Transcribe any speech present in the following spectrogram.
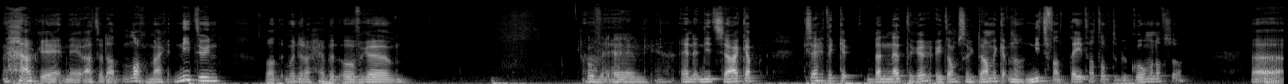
Oké, nee, laten we dat nog maar niet doen. Want we moeten het nog hebben over. ehm, Over, ja, En het niets. Ja, ik, heb, ik zeg het, ik ben net terug uit Amsterdam. Ik heb nog niets van tijd gehad om te bekomen of zo. Eh,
